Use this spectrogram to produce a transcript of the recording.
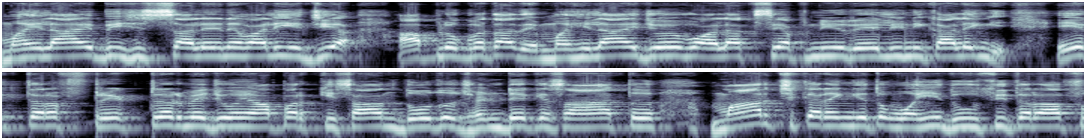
महिलाएँ भी हिस्सा लेने वाली है। जी हाँ आप लोग बता दें, महिलाएँ जो है वो अलग से अपनी रैली निकालेंगी। एक तरफ़ ट्रैक्टर में जो यहाँ पर किसान दो दो झंडे के साथ मार्च करेंगे तो वहीं दूसरी तरफ़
